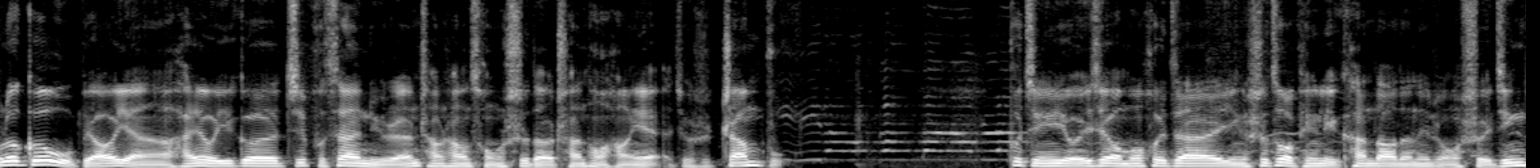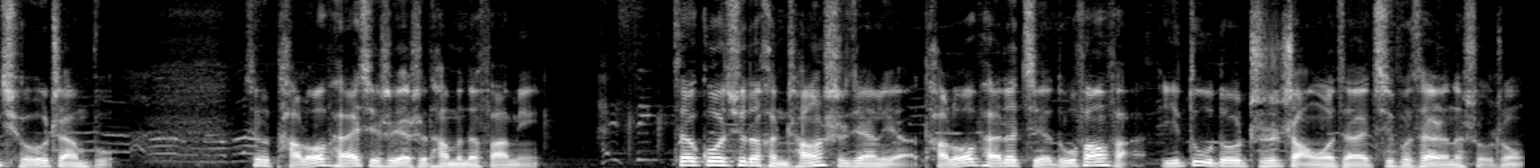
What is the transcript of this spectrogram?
除了歌舞表演，还有一个吉普赛女人常常从事的传统行业，就是占卜。不仅有一些我们会在影视作品里看到的那种水晶球占卜，就塔罗牌其实也是他们的发明。在过去的很长时间里啊，塔罗牌的解读方法一度都只掌握在吉普赛人的手中。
